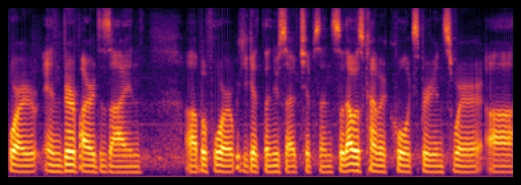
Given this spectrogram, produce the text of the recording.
for and verify our design uh, before we could get the new set of chips in. So that was kind of a cool experience where, uh,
